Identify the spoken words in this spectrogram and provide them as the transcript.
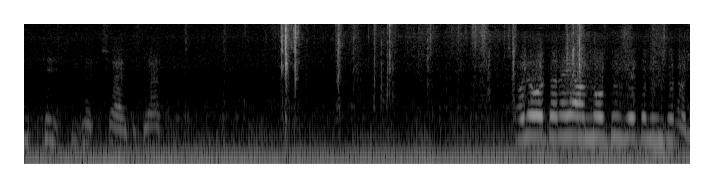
ilk kez bir geçerdik ya. Öyle oradan ayağının olduğu yerden indir onu.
